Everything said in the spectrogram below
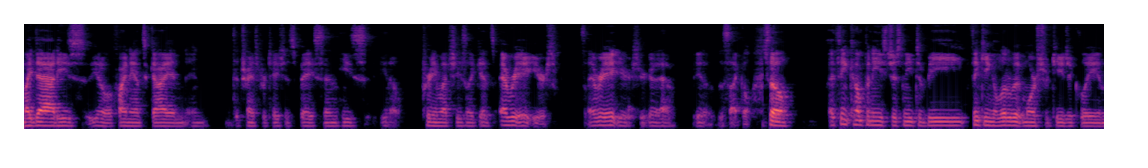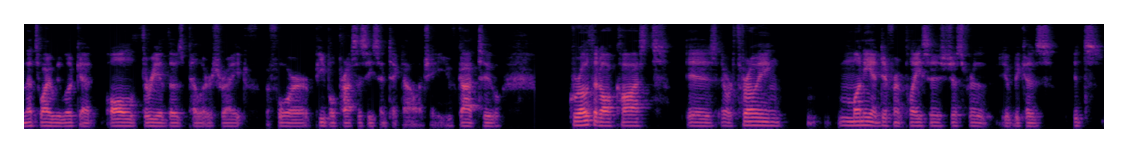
my dad he's you know a finance guy in, in the transportation space and he's you know pretty much he's like it's every eight years every eight years you're gonna have you know the cycle so I think companies just need to be thinking a little bit more strategically. And that's why we look at all three of those pillars, right? For people, processes, and technology. You've got to growth at all costs is, or throwing money at different places just for, because it's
